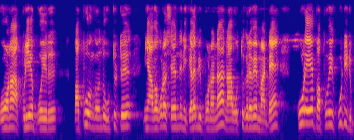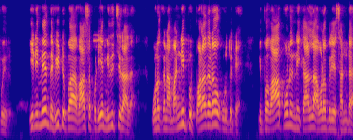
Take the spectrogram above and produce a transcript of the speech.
போனால் அப்படியே போயிரு. பப்பு அங்கே வந்து விட்டுட்டு நீ அவ கூட சேர்ந்து நீ கிளம்பி போனேன்னா நான் ஒத்துக்கிறவே மாட்டேன். கூடயே பப்புவை கூட்டிகிட்டு போயிரு. இனிமேல் இந்த வீட்டு பா வாசப்படியே மிதிச்சிடாத உனக்கு நான் மன்னிப்பு பல தடவை கொடுத்துட்டேன். இப்போ வா போன்னு இன்னைக்கு காலைல அவ்வளோ பெரிய சண்டை.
